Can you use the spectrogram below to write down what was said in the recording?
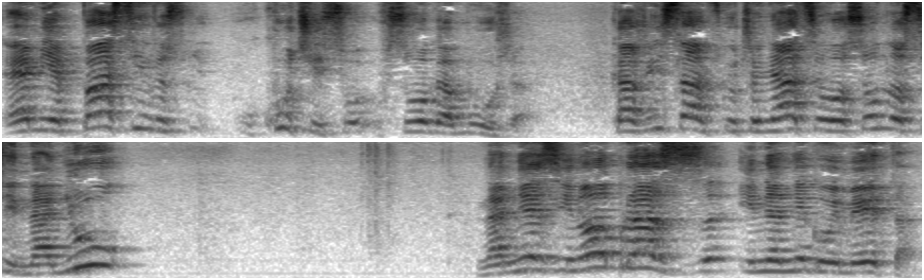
Em je pastir u kući svoga muža. Kaže islamski učenjaci, ovo se odnosi na nju, na njezin obraz i na njegov metak.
